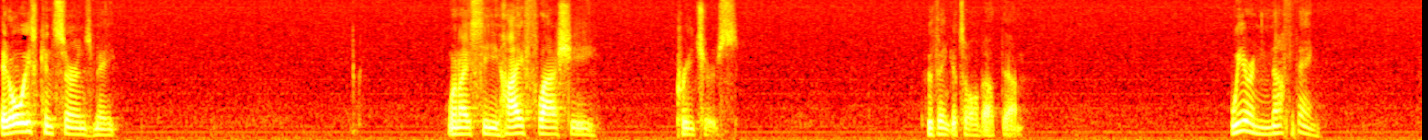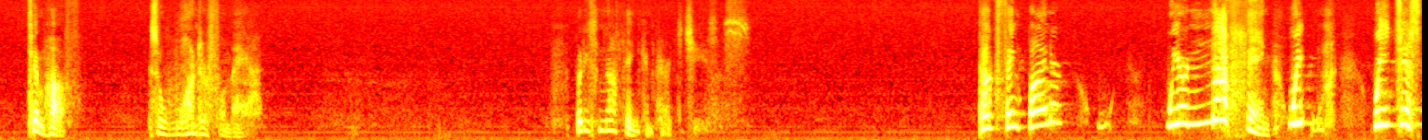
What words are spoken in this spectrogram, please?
It always concerns me when I see high flashy preachers who think it's all about them. We are nothing. Tim Huff is a wonderful man. But he's nothing compared to Jesus. Doug Finkbeiner, we are nothing. We, we just,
